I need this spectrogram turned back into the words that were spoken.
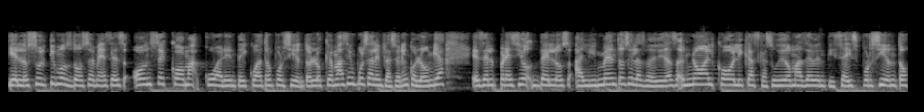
y en los últimos 12 meses 11,44%. Lo que más impulsa la inflación en Colombia es el precio de los alimentos y las bebidas no alcohólicas que ha subido más de 26%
